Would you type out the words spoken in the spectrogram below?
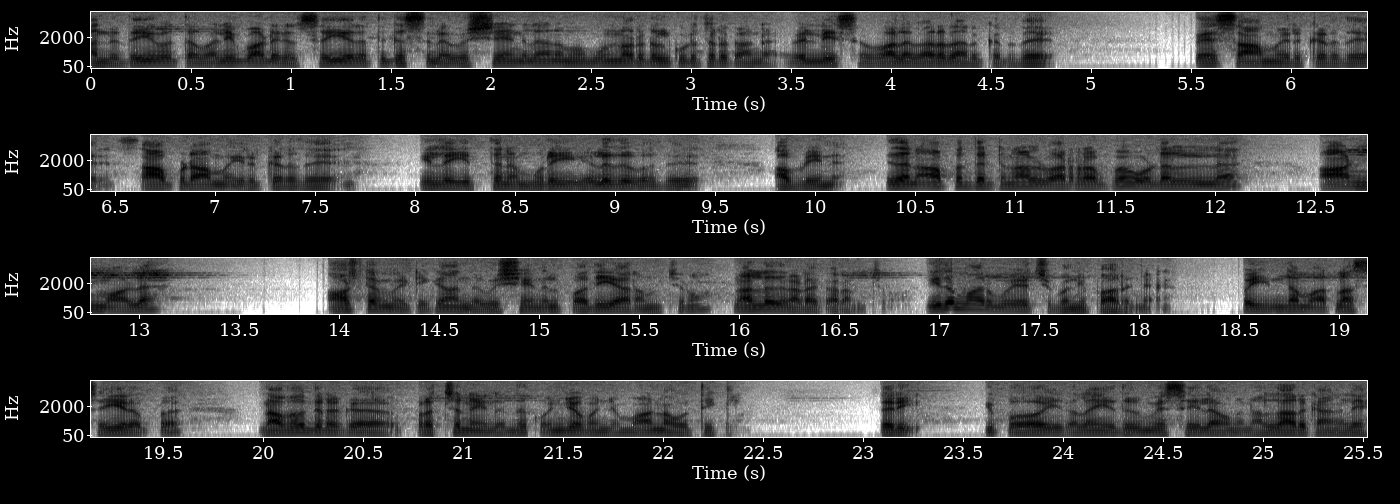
அந்த தெய்வத்தை வழிபாடுகள் செய்கிறதுக்கு சில விஷயங்களை நம்ம முன்னோர்கள் கொடுத்துருக்காங்க. வெள்ளி செவ்வாழை விரதம் இருக்கிறது பேசாமல் இருக்கிறது சாப்பிடாம இருக்கிறது இல்லை இத்தனை முறை எழுதுவது அப்படின்னு. இதை நாற்பத்தெட்டு நாள் வர்றப்ப உடலில் ஆன்மாவில் ஆட்டோமேட்டிக்காக அந்த விஷயங்கள் பதிய ஆரம்பிச்சிடும் நல்லது நடக்க ஆரம்பிச்சிடும் இது மாதிரி முயற்சி பண்ணி பாருங்கள் இப்போ இந்த மாதிரிலாம் செய்கிறப்ப நவகிரக பிரச்சனையிலேருந்து கொஞ்சம் கொஞ்சமாக நவத்திக்கலாம் சரி இப்போ இதெல்லாம் எதுவுமே செய்யல அவங்க நல்லா இருக்காங்களே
